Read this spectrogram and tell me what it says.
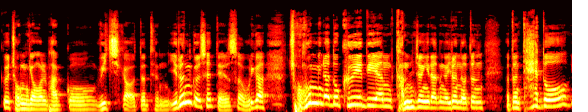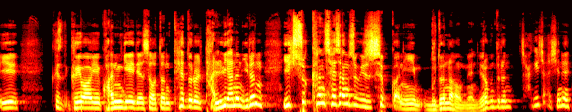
그 존경을 받고 위치가 어떻든 이런 것에 대해서 우리가 조금이라도 그에 대한 감정이라든가 이런 어떤 어떤 태도, 이 그, 그와의 관계에 대해서 어떤 태도를 달리하는 이런 익숙한 세상 속에서 습관이 묻어나오면 여러분들은 자기 자신의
